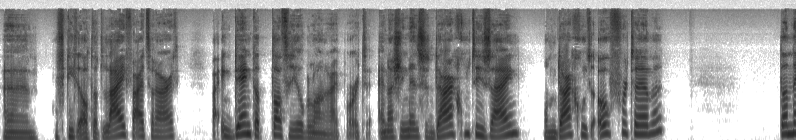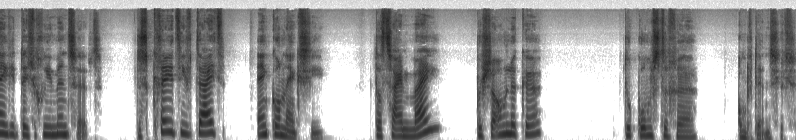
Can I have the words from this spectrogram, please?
Uh, hoeft niet altijd live uiteraard. Maar ik denk dat dat heel belangrijk wordt. En als je mensen daar goed in zijn, om daar goed over voor te hebben, dan denk ik dat je goede mensen hebt. Dus creativiteit en connectie. Dat zijn mijn persoonlijke, toekomstige competenties.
